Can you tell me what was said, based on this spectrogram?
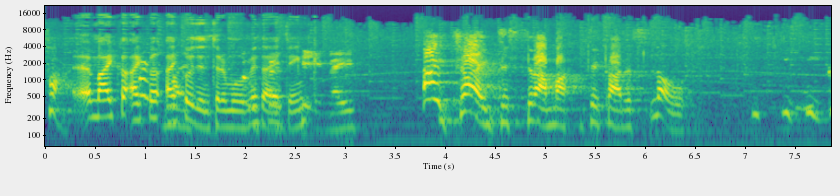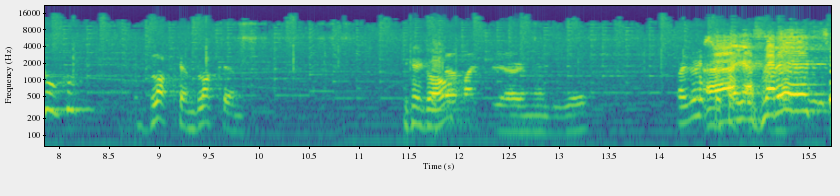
Fuck. Uh, my ca- I, cou- I couldn't remove it, I think. Teammate. I tried to strum up the car is slow. go, go. Block him, block him. You can That go. might be a maybe. By Uh, yes, that is.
